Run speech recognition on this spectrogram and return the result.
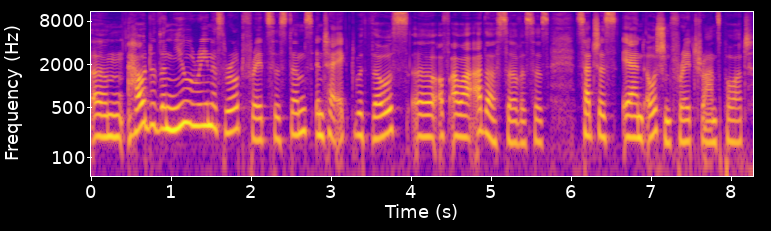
um, how do the new Rhenus road freight systems interact with those uh, of our other services, such as air and ocean freight transport?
